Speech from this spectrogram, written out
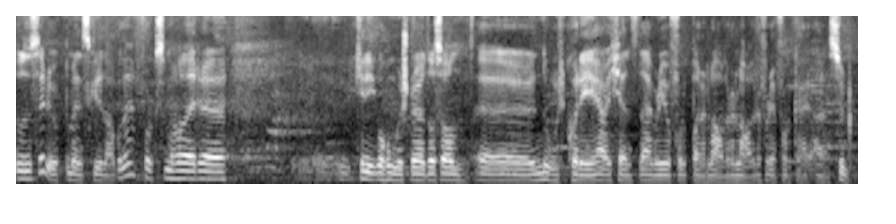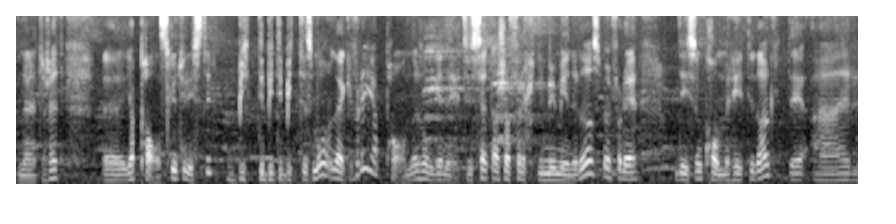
og du ser jo på mennesker i dag. Og det folk som har uh, krig og hungersnød og sånn. Eh, Nord-Korea er der blir jo folk bare lavere og lavere fordi folk er, er sultne, rett og slett. Eh, japanske turister, bitte, bitte, bitte små. Det er ikke fordi japanere sånn genetisk sett er så fryktelig mye mindre, da, men fordi de som kommer hit i dag, det er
